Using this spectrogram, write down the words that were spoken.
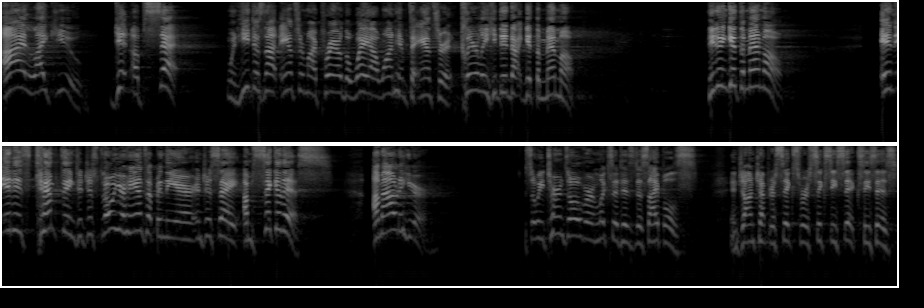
I, like you, get upset when He does not answer my prayer the way I want Him to answer it. Clearly, He did not get the memo. He didn't get the memo. And it is tempting to just throw your hands up in the air and just say, I'm sick of this. I'm out of here. So he turns over and looks at his disciples in John chapter 6, verse 66. He says,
